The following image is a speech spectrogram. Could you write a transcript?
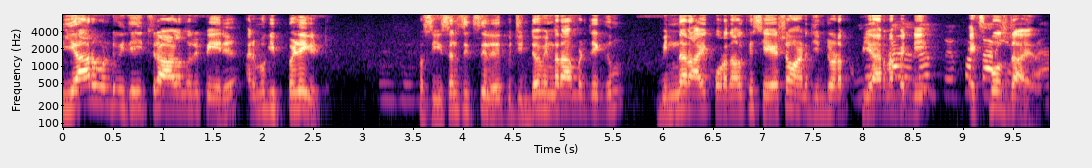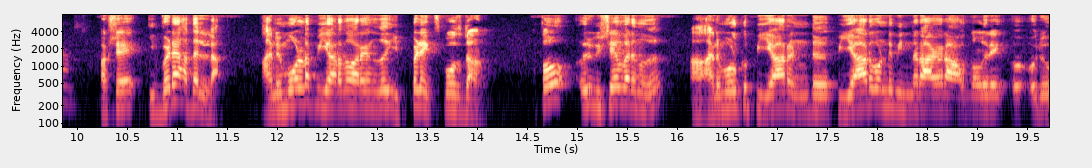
പി ആർ കൊണ്ട് വിജയിച്ച ഒരാളെന്നൊരു പേര് അനുമോൾക്ക് ഇപ്പോഴേ കിട്ടും. ഇപ്പൊ സീസൺ സിക്സിൽ ഇപ്പൊ ജിൻഡോ വിന്നർ ആകുമ്പോഴത്തേക്കും വിന്നറായി കുറെ നാൾക്ക് ശേഷമാണ് ജിൻഡോയുടെ പി ആറിനെ പറ്റി എക്സ്പോസ്ഡ് ആയത്. പക്ഷേ ഇവിടെ അതല്ല. അനുമോളുടെ പി ആർ എന്ന് പറയുന്നത് ഇപ്പോഴും എക്സ്പോസ്ഡ് ആണ്. അപ്പോൾ ഒരു വിഷയം വരുന്നത് അനുമോൾക്ക് പി ആർ ഉണ്ട്. പി ആർ കൊണ്ട് വിന്നറായ ഒരാളെന്നുള്ളൊരു ഒരു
